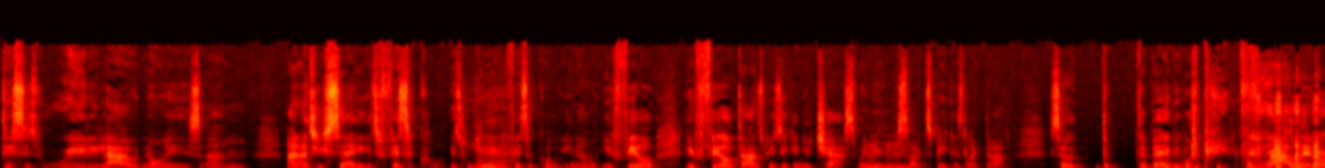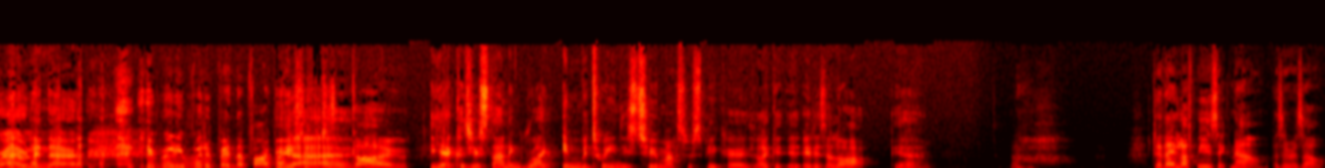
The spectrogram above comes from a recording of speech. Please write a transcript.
this is really loud noise. Um, and as you say, it's physical. It's really physical. You know, you feel you feel dance music in your chest when Mm-hmm. you're beside speakers like that. So the the baby would have been rattling around in there. it really would have been the vibration Yeah. just go Yeah, because you're standing right in between these two massive speakers. Like it, it is a lot. Yeah. do they love music now as a result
